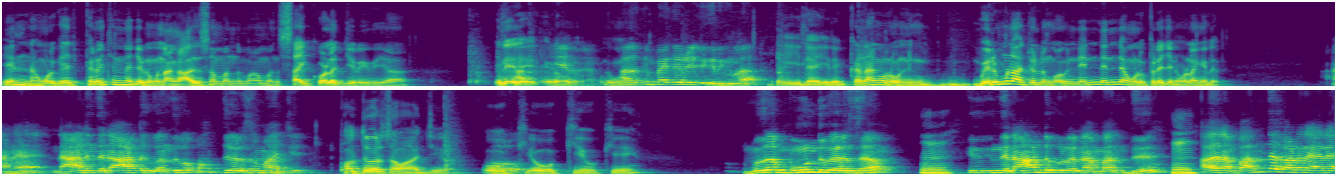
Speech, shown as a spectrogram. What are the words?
என்ன உங்களுக்கு பிரச்சனை சொல்லுங்க. நாங்கள் அது சம்மந்தமாக வந்து சைக்காலஜி ரீதியா இல்லை இல்லை அதுக்கும் பேக்கேஜ் வச்சுக்கிறீங்களா இல்லை இருக்குன்னா உங்களுக்கு நீங்கள் விரும்பினா சொல்லுங்க. என்ன என்ன உங்களுக்கு பிரச்சனை? விளங்கல அண்ணா நான் இந்த நாட்டுக்கு வந்து இப்போ பத்து வருஷம் ஆச்சு பத்து வருஷம் ஆச்சு ஓகே ஓகே ஓகே. முதல் மூன்று வருஷம் இந்த நாட்டுக்குள்ள நான் வந்து அதை நான் வந்த கடனை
